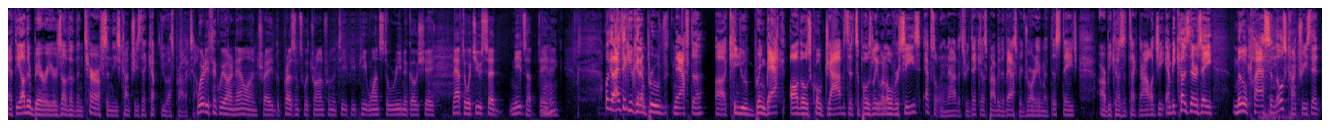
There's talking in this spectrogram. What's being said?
at the other barriers other than tariffs in these countries that kept U.S. products out. Where do you think we are now on trade? The president's withdrawn from the TPP, wants to renegotiate NAFTA, which you said needs updating. Mm-hmm. Look, I think you can improve NAFTA uh, can you bring back all those quote jobs that supposedly went overseas? Absolutely not. It's ridiculous. Probably the vast majority of them at this stage are because of technology and because there's a middle class in those countries that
